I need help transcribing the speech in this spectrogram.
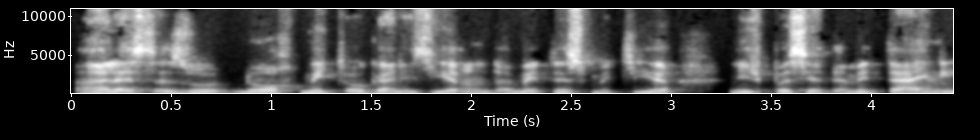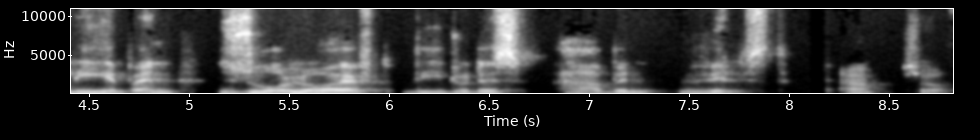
alles also noch mit organisieren, damit es mit dir nicht passiert, damit dein Leben so läuft, wie du das haben willst. Ja, so.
